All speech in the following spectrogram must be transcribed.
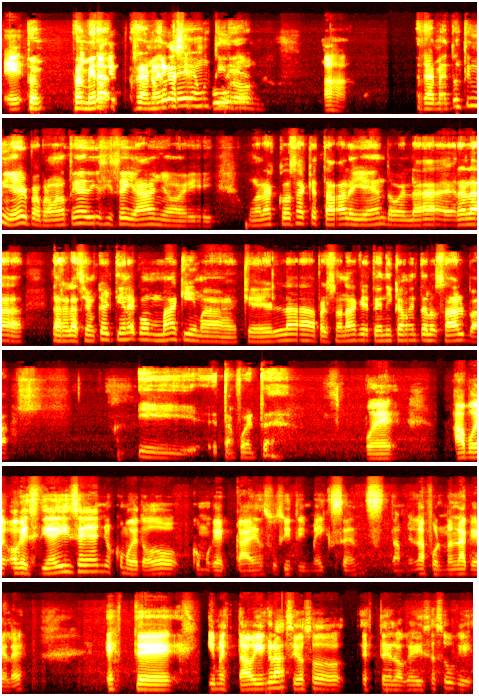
Eh, pues, pues mira, realmente es un teenager. Ajá realmente un teenager, pero por lo menos tiene 16 años y una de las cosas que estaba leyendo, ¿verdad? Era la, la relación que él tiene con Makima, que es la persona que técnicamente lo salva. Y está fuerte. Pues, ah, pues, ok, si tiene 16 años, como que todo, como que cae en su sitio y makes sense. También la forma en la que él es. Este, y me está bien gracioso este, lo que dice Suki,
